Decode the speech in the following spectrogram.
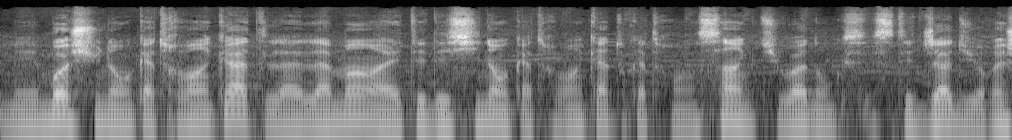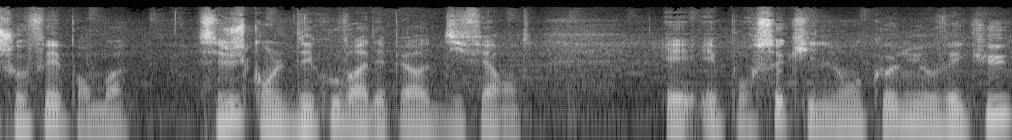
Mais moi, je suis né en 84. La, main a été dessinée en 84 ou 85, tu vois. Donc c'était déjà du réchauffé pour moi. C'est juste qu'on le découvre à des périodes différentes. Et, pour ceux qui l'ont connu ou vécu,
